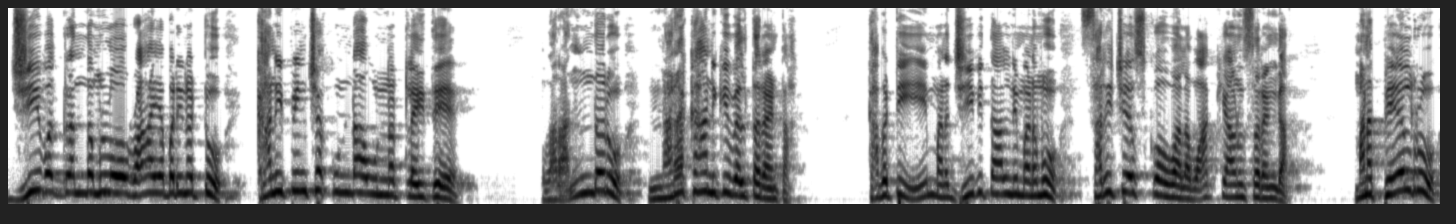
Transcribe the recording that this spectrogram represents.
జీవ గ్రంథంలో రాయబడినట్టు కనిపించకుండా ఉన్నట్లయితే వారందరూ నరకానికి వెళ్తారంట. కాబట్టి మన జీవితాల్ని మనము సరిచేసుకోవాలి వాక్యానుసరంగా. మన పేర్లు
